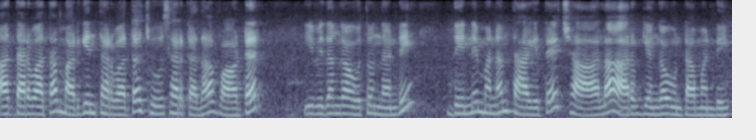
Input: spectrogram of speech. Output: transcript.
ఆ తర్వాత మరిగిన తర్వాత చూసారు కదా వాటర్ ఈ విధంగా అవుతుందండి. దీన్ని మనం తాగితే చాలా ఆరోగ్యంగా ఉంటామండి.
